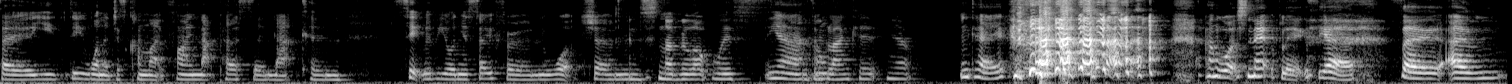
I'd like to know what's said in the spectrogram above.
so you do want to just kind of like find that person that can sit with you on your sofa and watch um and snuggle up with yeah with a blanket. Yeah. okay and watch netflix yeah so um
